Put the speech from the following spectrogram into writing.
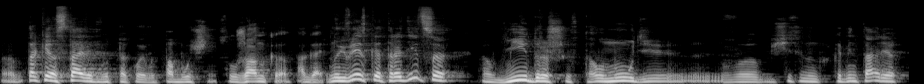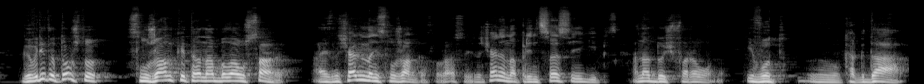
а, так и оставить вот такой вот побочный, служанка Агарь. Но еврейская традиция в Мидраше, в Талмуде, в бесчисленных комментариях говорит о том, что служанкой-то она была у Сары. А изначально она не служанка, изначально она принцесса египетская. Она дочь фараона. И вот э, когда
